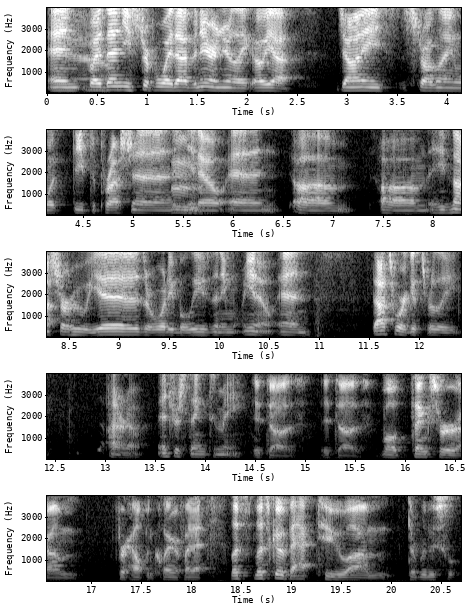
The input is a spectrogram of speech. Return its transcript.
And Yeah. but then you strip away that veneer, and you're like, oh yeah, Johnny's struggling with deep depression, Mm. you know, and um, um, he's not sure who he is or what he believes anymore, you know, and that's where it gets really, I don't know, interesting to me. It does. It does. Well, thanks for um, for helping clarify that. Let's let's go back to um, the ruthless,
